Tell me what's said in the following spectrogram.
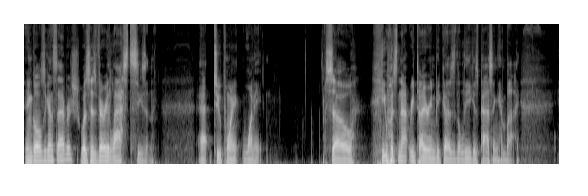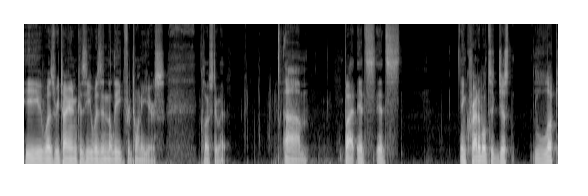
in goals against average was his very last season at 2.18. So he was not retiring because the league is passing him by. He was retiring because he was in the league for 20 years, close to it. Um, but it's it's incredible to just look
